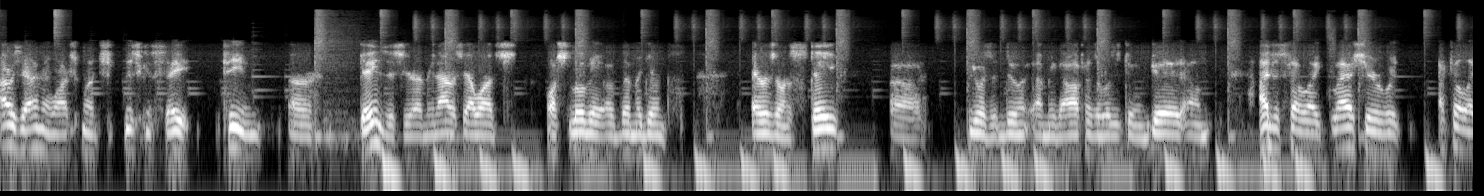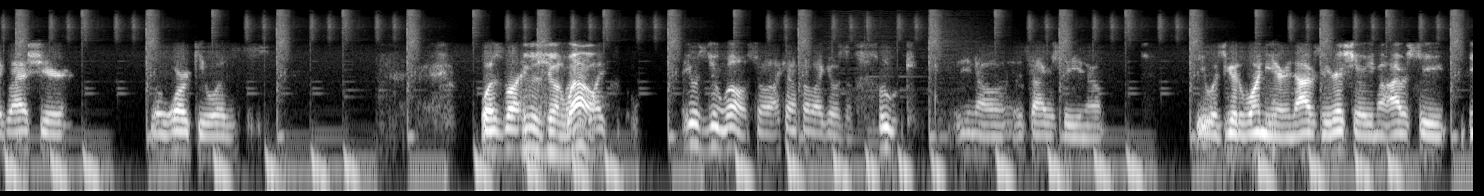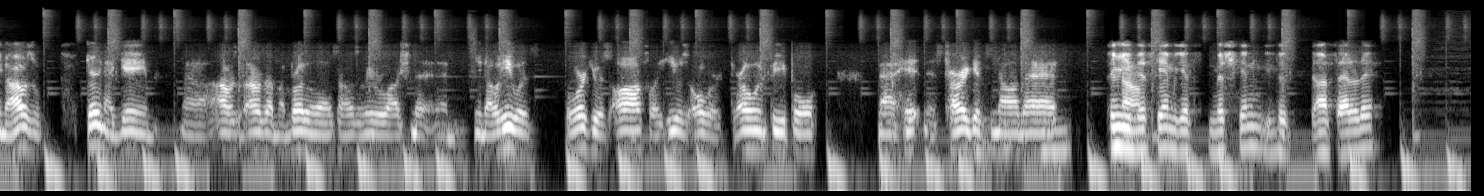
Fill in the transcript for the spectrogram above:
obviously, I haven't watched much Michigan State team or games this year. I mean, obviously, I watched watched a little bit of them against Arizona State. Uh, he wasn't doing. I mean, the offense wasn't doing good. Um, I just felt like last year with. I felt like last year, the work he was was like He was doing well. Like, he was doing well, so I kind of felt like it was a fluke. You know, it's obviously you know he was good one year, and obviously this year, you know, obviously, you know, I was during that game. Uh, I was I was at my brother-in-law's house and we were watching it, and you know, he was the work he was off, like he was overthrowing people, not hitting his targets and all that. You mean No. this game against Michigan on Saturday?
